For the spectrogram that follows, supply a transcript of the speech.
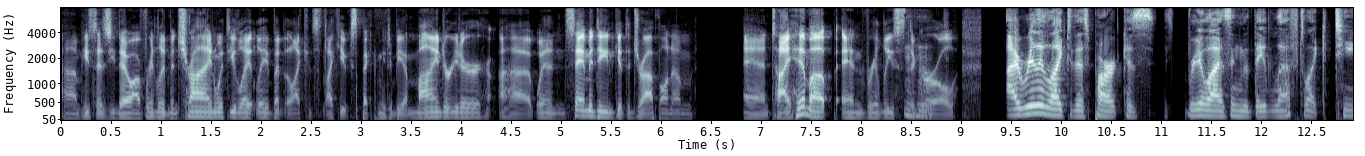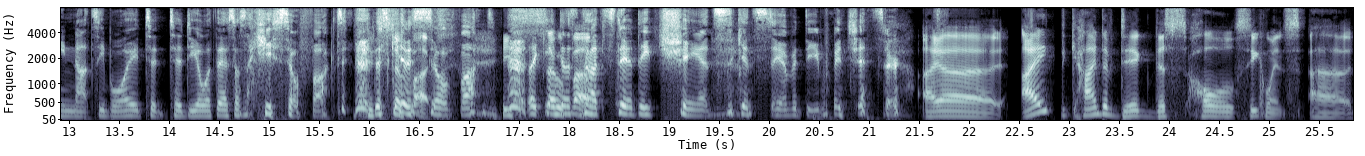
Um, he says, "You know, I've really been trying with you lately, but like it's like you expect me to be a mind reader." Uh, when Sam and Dean get the drop on him and tie him up and release the Mhm. girl, I really liked this part because realizing that they left like teen Nazi boy to, to deal with this, I was like, he's so fucked. this so kid fucked. is so fucked. He's like so he does fucked. not stand a chance against Sam and Dean Winchester. I uh I kind of dig this whole sequence. Uh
